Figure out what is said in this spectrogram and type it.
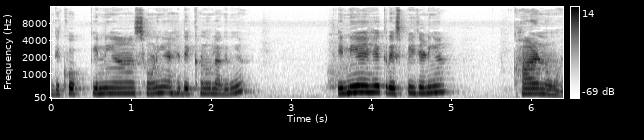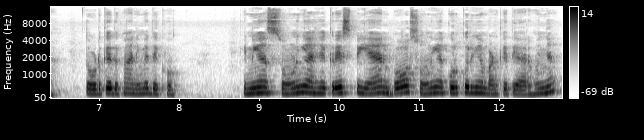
ਦੇਖੋ ਕਿੰਨੀਆਂ ਸੋਹਣੀਆਂ ਇਹ ਦੇਖਣ ਨੂੰ ਲੱਗਦੀਆਂ। ਇੰਨੀਆਂ ਇਹ ਕ੍ਰਿਸਪੀ ਜਿਹੜੀਆਂ ਖਾਣ ਨੂੰ ਆ। ਤੋੜ ਕੇ ਦਿਖਾਣੀ ਮੈਂ, ਦੇਖੋ। ਕਿੰਨੀਆਂ ਸੋਹਣੀਆਂ ਇਹ ਕ੍ਰਿਸਪੀ ਐਨ, ਬਹੁਤ ਸੋਹਣੀਆਂ ਕੁਰਕੁਰੀਆਂ ਬਣ ਕੇ ਤਿਆਰ ਹੋਈਆਂ।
